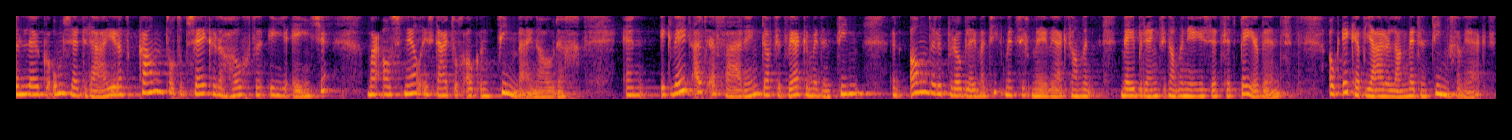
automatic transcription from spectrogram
een leuke omzet draaien, dat kan tot op zekere hoogte in je eentje, maar al snel is daar toch ook een team bij nodig. En ik weet uit ervaring dat het werken met een team een andere problematiek met zich meewerkt dan, meebrengt dan wanneer je ZZP'er bent. Ook ik heb jarenlang met een team gewerkt.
